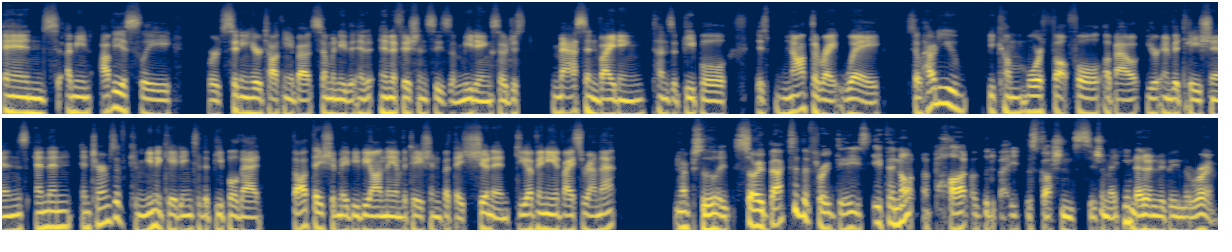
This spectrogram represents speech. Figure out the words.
And I mean, obviously, we're sitting here talking about so many of the in- inefficiencies of meetings. So just mass inviting tons of people is not the right way. So, how do you become more thoughtful about your invitations? And then, in terms of communicating to the people that thought they should maybe be on the invitation, but they shouldn't, do you have any advice around that? Absolutely. So back to the three Ds. If they're not a part of the debate, discussion, decision making, they don't need to be in the room.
